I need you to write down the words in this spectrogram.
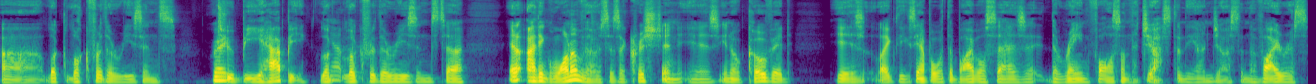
uh, look, look for the reasons Right. to be happy. Look, Yep. look for the reasons to, and I think one of those as a Christian is, you know, COVID is like the example what the Bible says, uh, the rain falls on the just and the unjust, and the virus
